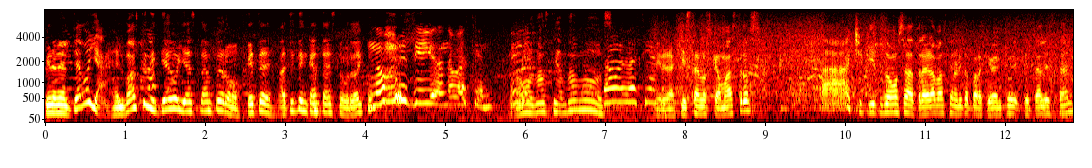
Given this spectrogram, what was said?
Miren, el Tiago ya, el Bastian y Tiago ya están, pero ¿qué te, a ti te encanta esto, ¿verdad, hijo? No, sí, ayudando a Bastián. Vamos, Bastian, vamos. Vamos, Bastián. Miren, aquí están los camastros. Ah, chiquitos, vamos a traer a Bastian ahorita para que vean qué, qué tal están.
